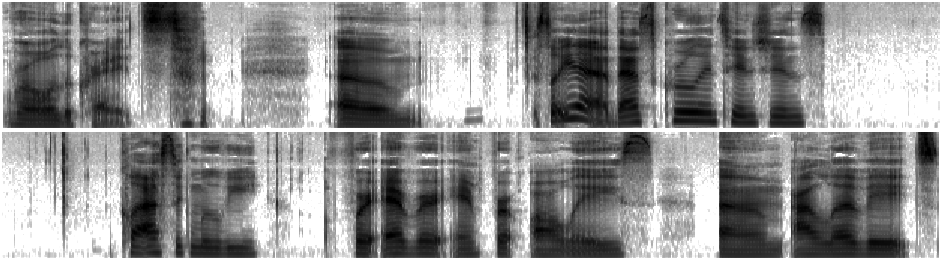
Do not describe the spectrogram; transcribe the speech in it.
roll the credits. um so yeah, that's Cruel Intentions. Classic movie forever and for always. Um I love it.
